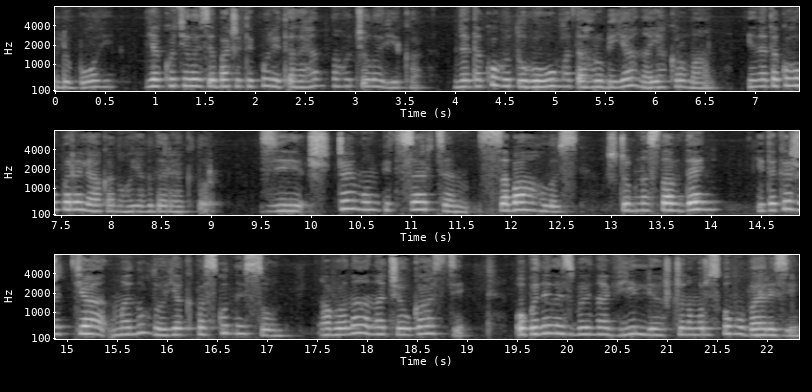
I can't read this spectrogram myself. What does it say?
любові, як хотілося бачити поряд елегантного чоловіка, не такого тугоума та грубіяна, як Роман, і не такого переляканого, як директор. Зі щемом під серцем забаглось, щоб настав день, і таке життя минуло, як паскудний сон, а вона, наче у казці, опинилась би на віллі, що на морському березі,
